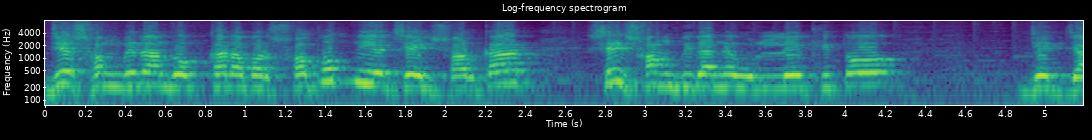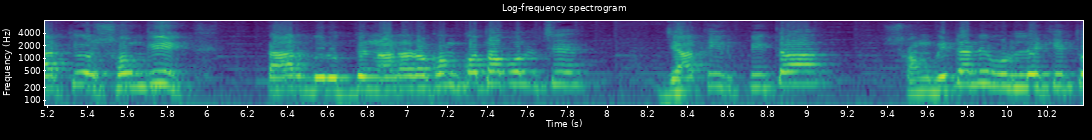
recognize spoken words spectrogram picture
যে সংবিধান রক্ষার আবার শপথ নিয়েছে এই সরকার, সেই সংবিধানে উল্লেখিত যে জাতীয় সংগীত, তার বিরুদ্ধে নানা রকম কথা বলছে। জাতির পিতা, সংবিধানে উল্লেখিত,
